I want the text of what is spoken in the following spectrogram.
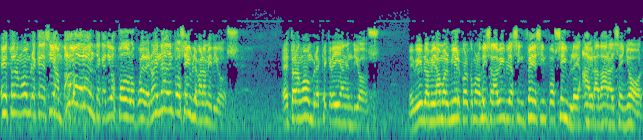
estos eran hombres que decían, vamos adelante, que Dios todo lo puede, no hay nada imposible para mi Dios. Estos eran hombres que creían en Dios. Mi Biblia, miramos el miércoles, como nos dice la Biblia, sin fe es imposible agradar al Señor.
